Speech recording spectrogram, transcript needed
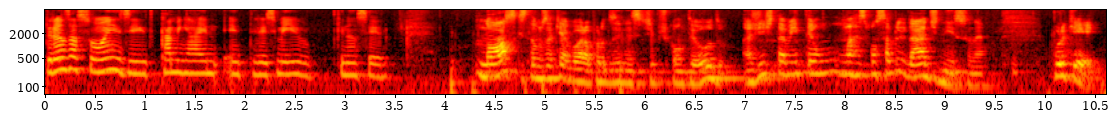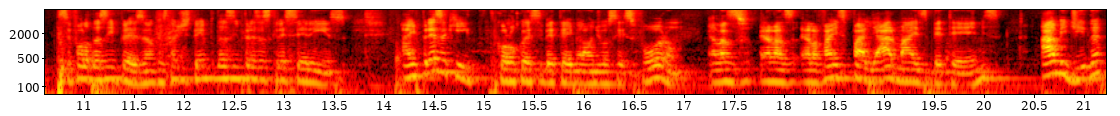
transações e caminhar entre esse meio financeiro. Nós que estamos aqui agora produzindo esse tipo de conteúdo, a gente também tem uma responsabilidade nisso, né? Por quê? Você falou das empresas, é uma questão de tempo das empresas crescerem isso. A empresa que colocou esse BTM lá onde vocês foram, elas, elas, ela vai espalhar mais BTMs à medida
